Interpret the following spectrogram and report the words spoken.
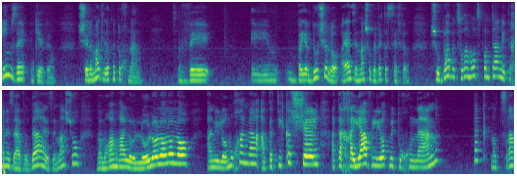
אם זה גבר שלמד להיות מתוכנן, ובילדות שלו היה איזה משהו בבית הספר, שהוא בא בצורה מאוד ספונטנית, הכין איזה עבודה, איזה משהו, והמורה אמרה לו, לא, לא, לא, לא, לא, אני לא מוכנה, אתה תיכשל, אתה חייב להיות מתוכנן. טק, נוצרה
